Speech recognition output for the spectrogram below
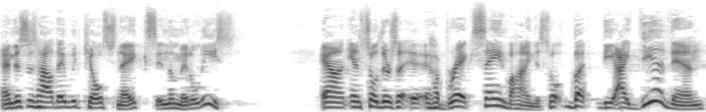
And this is how they would kill snakes in the Middle East. And, and so there's a, a Hebraic saying behind this. So, but the idea then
